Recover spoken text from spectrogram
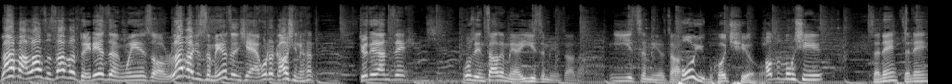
哪怕老子找个对的人，我跟你说，哪怕就是没有挣钱，我都高兴得很，就这样子。我说你找到没有？一直没有找到，一直没有找到。可遇不可求，好多东西真的真的。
